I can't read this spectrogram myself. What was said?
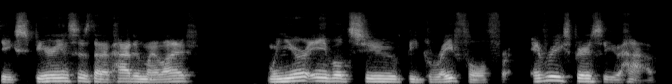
the experiences that I've had in my life. When you're able to be grateful for every experience that you have,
